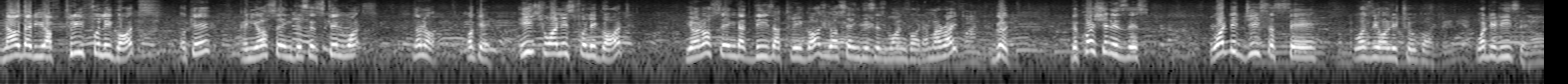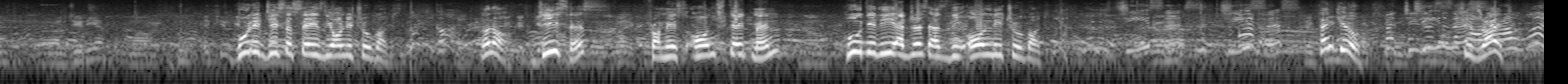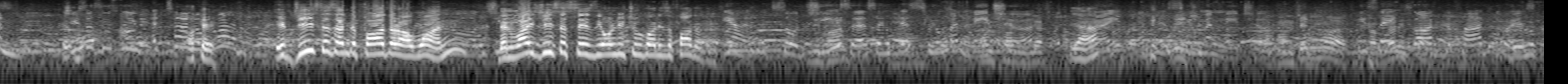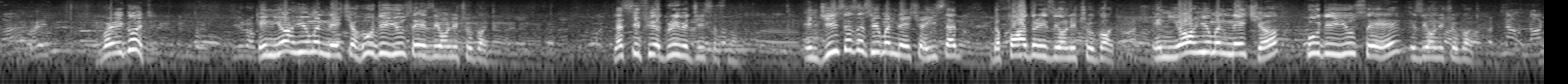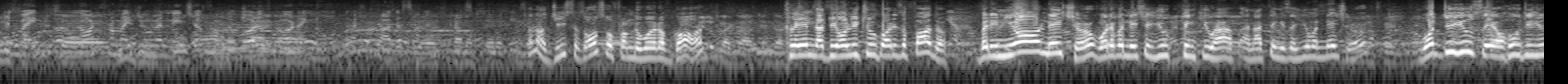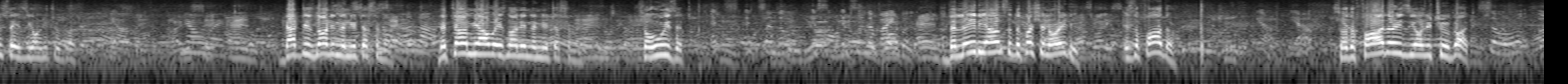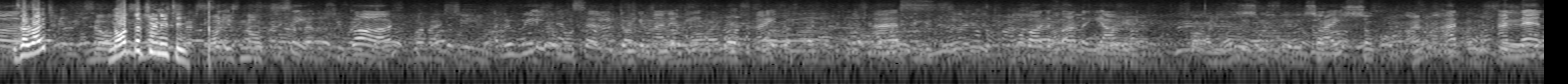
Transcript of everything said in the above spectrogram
now that you have three fully gods, okay? And you're saying this is still one. No, no. Okay. Each one is fully God. You're not saying that these are three gods, you're saying this is one God. Am I right? Good. The question is this. What did Jesus say was the only true God? What did he say? No. Algeria? No. Who did Jesus say is the only true God? No, no. Jesus, from his own statement, who did he address as the only true God? Jesus, Jesus, Thank you. But Jesus and She's right. are one. Jesus is the eternal Okay. Word. If Jesus and the Father are one, then why Jesus says the only true God is the Father then? yeah. So Jesus in his human nature, Yeah. right? In his human nature, he's saying God the Father is God. Very good. In your human nature, who do you say is the only true God? Let's see if you agree with Jesus now. In Jesus' human nature, he said the Father is the only true God. In your human nature, who do you say is the only true God? No, not in my, uh, not from my human nature. From the Word of God, I know that Father, Son, and Holy Spirit. No, no, Jesus also from the Word of God claimed that the only true God is the Father. But in your nature, whatever nature you think you have, and I think is a human nature, what do you say or who do you say is the only true God? Yahweh. That is not in the New Testament. The term Yahweh is not in the New Testament. So who is it? It's, it's in the, it's, it's in the Bible. The lady answered the question already. It's the Father. Yeah, yeah. So the Father is the only true God. So, uh, Is that right? Not the Trinity. see, God revealed himself to humanity, right? As God the Father, Yahweh. Right? So, At, and then,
